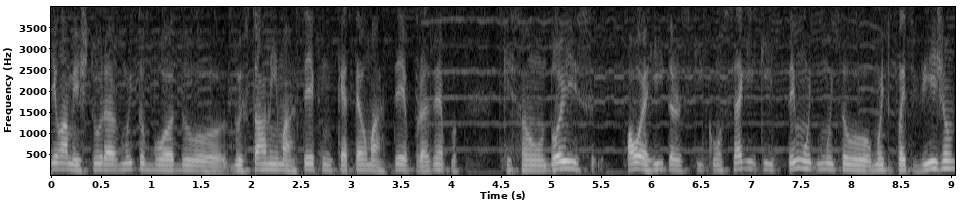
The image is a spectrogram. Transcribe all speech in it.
Tem uma mistura muito boa do, do Starling Marte com Ketel Marte, por exemplo, que são dois power hitters que conseguem, que tem muito, muito, muito plate vision.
